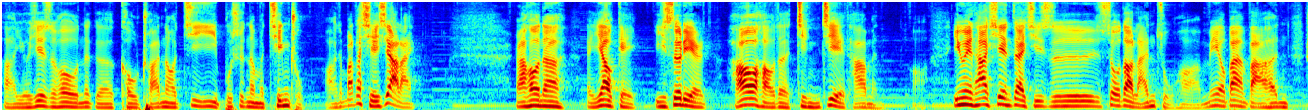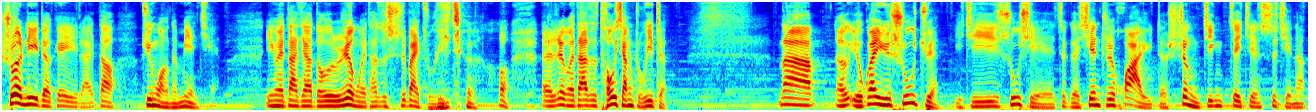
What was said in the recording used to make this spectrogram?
啊，有些时候那个口传哦，记忆不是那么清楚啊，就把它写下来。然后呢，要给以色列人好好的警戒他们啊。因为他现在其实受到拦阻哈，没有办法很顺利的可以来到君王的面前，因为大家都认为他是失败主义者，呃，认为他是投降主义者。那呃，有关于书卷以及书写这个先知话语的圣经这件事情呢，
